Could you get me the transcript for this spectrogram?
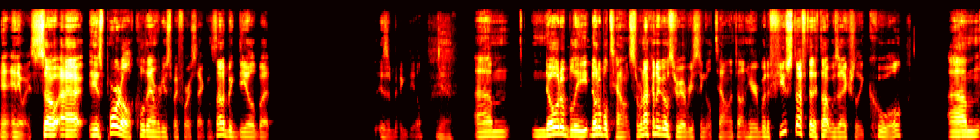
Yeah, anyways, so uh his portal cooldown reduced by four seconds. Not a big deal, but is a big deal. Yeah. Um notably notable talents. So we're not going to go through every single talent on here, but a few stuff that I thought was actually cool. Um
